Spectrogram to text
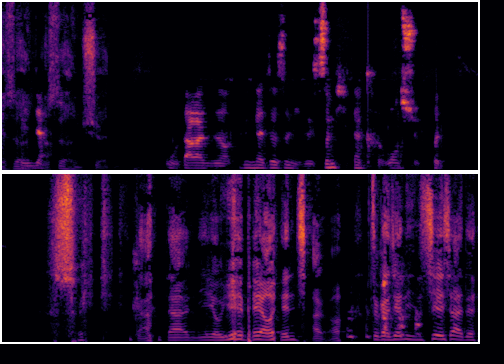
也是 很也是很悬。我大概知道，应该这是你的身体在渴望水分。水，刚刚你有业配要先讲哦，就感觉你接下来的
